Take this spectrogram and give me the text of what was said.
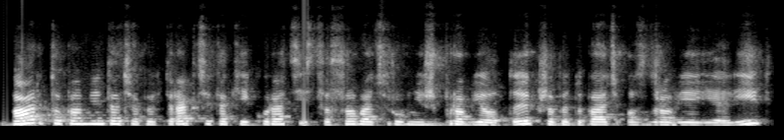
Warto pamiętać, aby w trakcie takiej kuracji stosować również probiotyk, żeby dbać o zdrowie jelit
